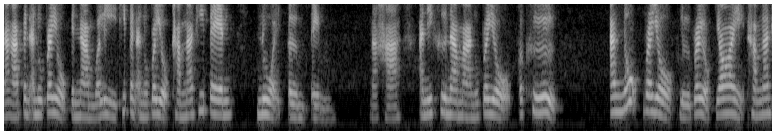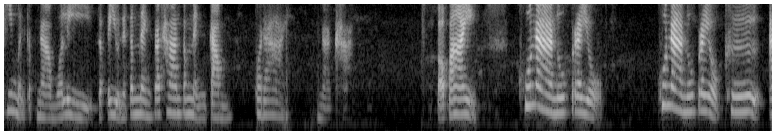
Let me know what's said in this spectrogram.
นะคะเป็นอนุประโยคเป็นนามวลีที่เป็นอนุประโยคทำหน้าที่เป็นหน่วยเติมเต็มนะคะ อันนี้คือนามานุประโยคก็คือ อนุประโยคหรือประโยคย่อยทำหน้าที่เหมือนกับนามวลี จะไปอยู่ในตำแหน่งประธานตำแหน่งกรรมก็ได้นะคะ ต่อไป คุณานุประโยค คุณานุประโยคคือ อ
